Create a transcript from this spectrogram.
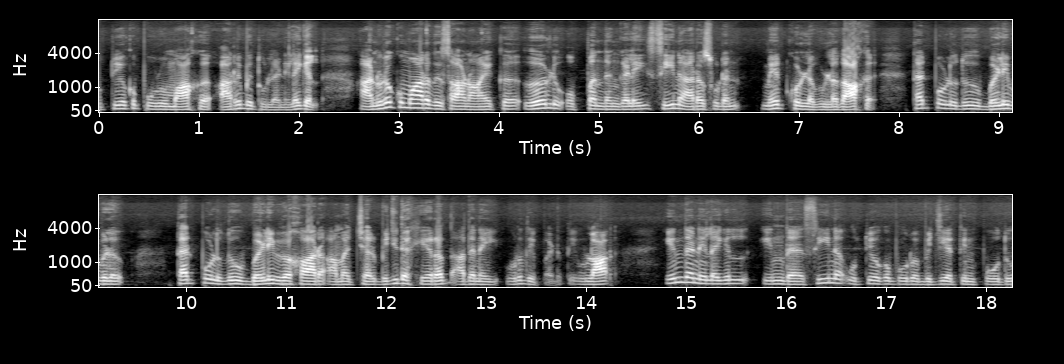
உத்தியோகபூர்வமாக அறிவித்துள்ள நிலையில் அனுரகுமார திசாநாயக்க ஏழு ஒப்பந்தங்களை சீன அரசுடன் மேற்கொள்ள உள்ளதாக தற்பொழுது வெளிவிழு தற்பொழுது வெளிவிவகார அமைச்சர் விஜித ஹேரத் அதனை உறுதிப்படுத்தியுள்ளார். இந்த நிலையில் இந்த சீன உத்தியோகபூர்வ விஜயத்தின் போது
